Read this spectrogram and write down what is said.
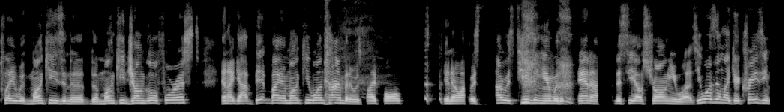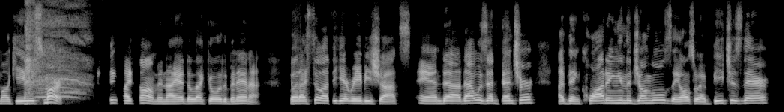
play with monkeys in the, the monkey jungle forest. And I got bit by a monkey one time, but it was my fault you know, I was I was teasing him with a banana to see how strong he was. He wasn't like a crazy monkey. He was smart. hit my thumb, and I had to let go of the banana. But I still had to get rabies shots, and uh, that was adventure. I've been quadding in the jungles. They also have beaches there.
